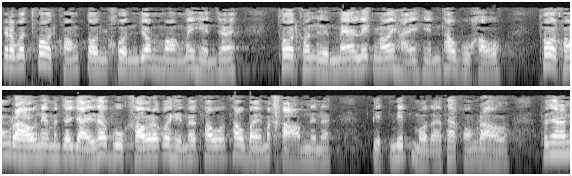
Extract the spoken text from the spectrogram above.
กระว่าโทษของตนคนย่อมมองไม่เห็นใช่ไหมโทษคนอื่นแม้เล็กน้อยหายเห็นเท่าภูเขา โทษของเราเนี่ยมันจะใหญ่เท่าภูเขาเราก็เห็นว่าเท่าเท่าใบมะขามเนี่ยนะปิดมิดหมดอะถ้าของเรา เพราะฉะนั้น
